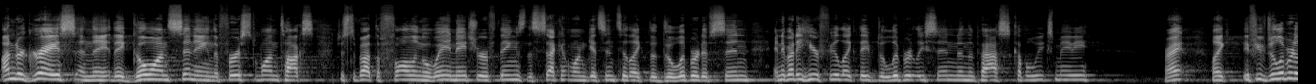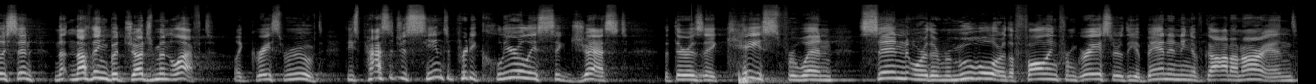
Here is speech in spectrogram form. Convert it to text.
under grace and they, they go on sinning, the first one talks just about the falling away nature of things. The second one gets into like the deliberative sin. Anybody here feel like they've deliberately sinned in the past couple weeks, maybe? right? Like, if you've deliberately sinned, nothing but judgment left, like grace removed. These passages seem to pretty clearly suggest that there is a case for when sin or the removal or the falling from grace or the abandoning of God on our end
